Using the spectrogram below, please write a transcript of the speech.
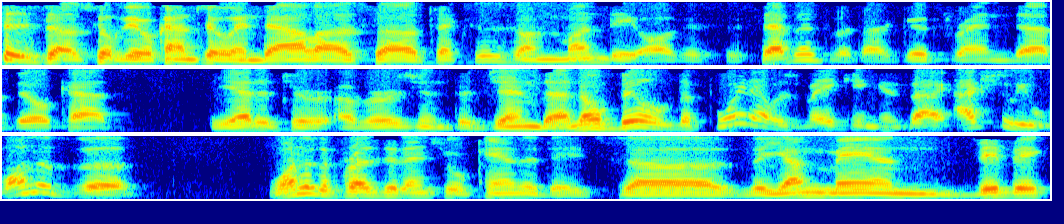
This is uh, Silvio Canto in Dallas, uh, Texas, on Monday, August the 7th, with our good friend uh, Bill Katz, the editor of Urgent Agenda. No, Bill, the point I was making is that actually one of the one of the presidential candidates, uh, the young man Vivek,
